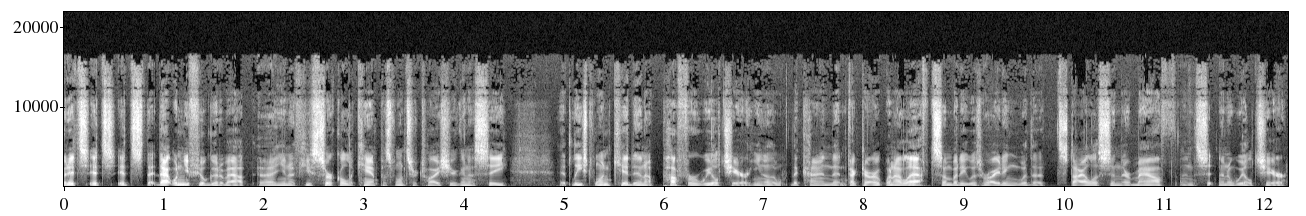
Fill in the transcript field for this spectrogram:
but it's it's it's that one you feel good about. Uh, you know, if you circle the campus once or twice, you're going to see at least one kid in a puffer wheelchair. You know, the, the kind that, in fact, when I left, somebody was writing with a stylus in their mouth and sitting in a wheelchair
